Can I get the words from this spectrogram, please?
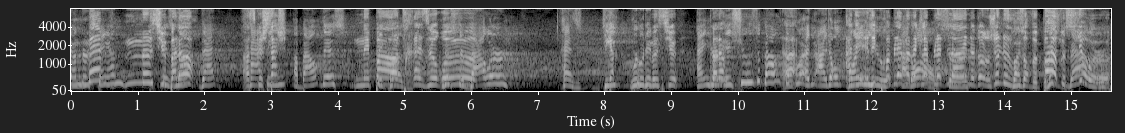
Understand, Même Monsieur that à ce que je sache, n'est pas très heureux. Monsieur anger Balor issues about the a- blood, and I don't a blame des, des problèmes avec la all, bloodline. Non, je ne vous en veux pas, Mr. monsieur. Balor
